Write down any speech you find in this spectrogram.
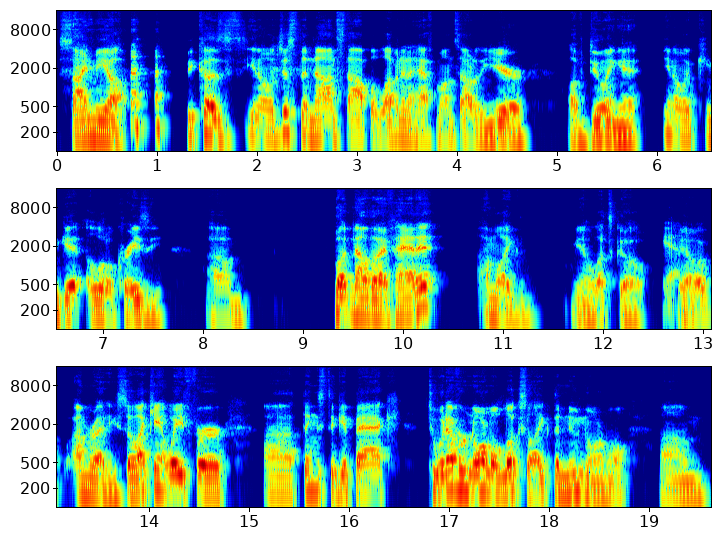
sign me up. because you know just the nonstop 11 and a half months out of the year of doing it you know it can get a little crazy. Um, but now that I've had it, I'm like, you know, let's go. Yeah. You know, I'm ready. So I can't wait for uh, things to get back to whatever normal looks like, the new normal. Um,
